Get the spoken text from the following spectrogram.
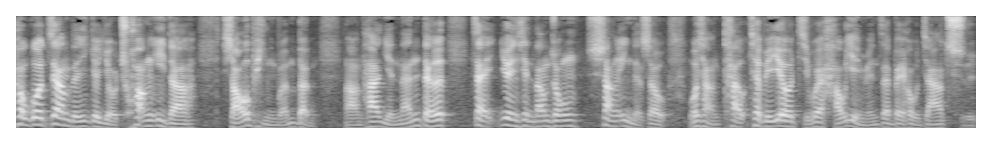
透过这样的一个有创意的小品文本啊，它也难得在院线当中上映的时候，我想特特别又有几位好演员在背后加持，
